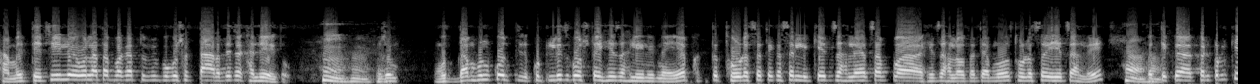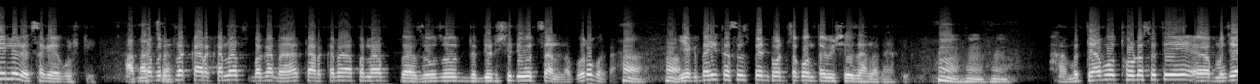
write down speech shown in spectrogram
हा म्हणजे त्याची लेवल आता बघा तुम्ही बघू शकता अर्ध्याच्या खाली येतो म्हणजे मुद्दाम म्हणून कुठलीच गोष्ट हे झालेली नाहीये फक्त थोडस ते कसं लिकेज झाल्याचा हे झाला होता त्यामुळे थोडस हे झालंय. पण. ते कंट्रोल केलेले आहेत सगळ्या गोष्टी. आतापर्यंत कारखाना बघा ना कारखाना आपला जवळजवळ दीडशे दिवस चालला बरोबर का? एकदाही तसंच पेंटवॉटचा कोणता विषय झाला नाही आपला. हा मग त्यामुळे थोडस ते म्हणजे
